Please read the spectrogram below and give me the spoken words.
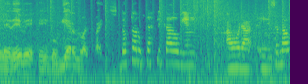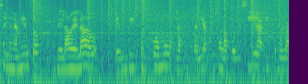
le debe el gobierno al país. Doctor, usted ha explicado bien ahora, eh, se han dado señalamientos de lado de lado, hemos visto cómo la fiscalía acusa a la policía y cómo la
